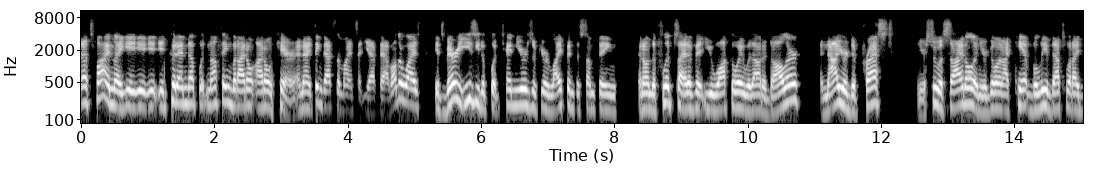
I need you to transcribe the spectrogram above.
that's fine. Like it, it, could end up with nothing, but I don't I don't care. And I think that's the mindset you have to have. Otherwise, it's very easy to put 10 years of your life into something, and on the flip side of it, you walk away without a dollar, and now you're depressed, you're suicidal, and you're going, I can't believe that's what I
